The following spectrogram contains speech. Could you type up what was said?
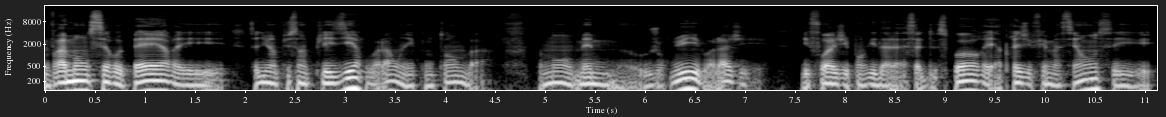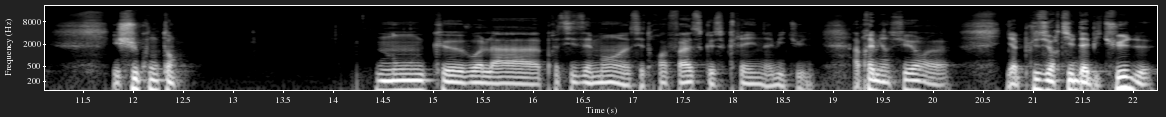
vraiment ses repères et ça devient plus un plaisir, voilà, on est content, bah, maintenant même aujourd'hui, voilà, j'ai, des fois j'ai pas envie d'aller à la salle de sport et après j'ai fait ma séance et je suis content. Donc euh, voilà précisément euh, ces trois phases que se crée une habitude. Après bien sûr, euh, il y a plusieurs types d'habitudes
